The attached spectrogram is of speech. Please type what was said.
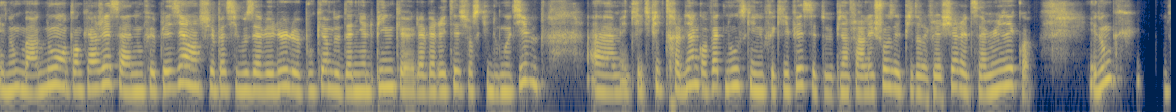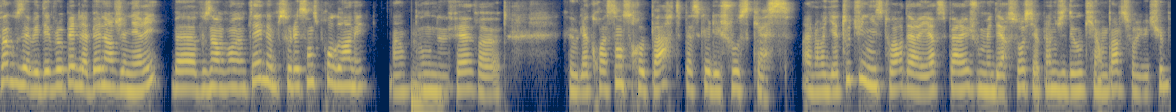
Et donc, bah, nous, en tant qu'ingé, ça nous fait plaisir. Hein. Je ne sais pas si vous avez lu le bouquin de Daniel Pink, La vérité sur ce qui nous motive, euh, mais qui explique très bien qu'en fait, nous, ce qui nous fait kiffer, c'est de bien faire les choses et puis de réfléchir et de s'amuser, quoi. Et donc, une fois que vous avez développé de la belle ingénierie, bah, vous inventez l'obsolescence programmée. Hein. Mmh. Donc, de faire euh, que la croissance reparte parce que les choses cassent. Alors, il y a toute une histoire derrière. C'est pareil, je vous mets des ressources. Il y a plein de vidéos qui en parlent sur YouTube,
